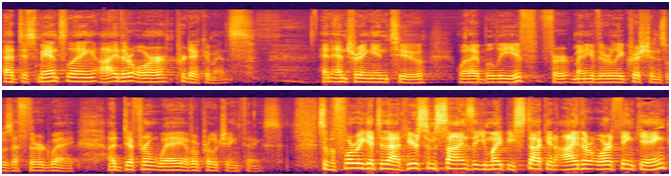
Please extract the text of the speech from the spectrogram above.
at dismantling either or predicaments and entering into what I believe for many of the early Christians was a third way, a different way of approaching things. So before we get to that, here's some signs that you might be stuck in either or thinking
